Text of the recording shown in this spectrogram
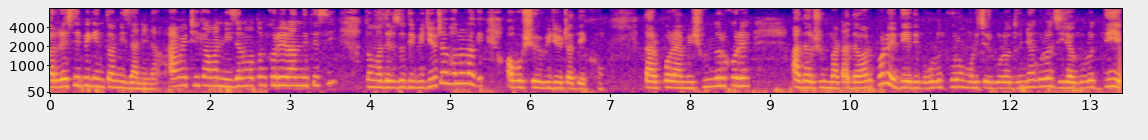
তার রেসিপি কিন্তু আমি জানি না। আমি ঠিক আমার নিজের মতন করে রান্ধিতেছি। তোমাদের যদি ভিডিওটা ভালো লাগে, অবশ্যই ভিডিওটা দেখো। তারপরে আমি সুন্দর করে আদা, রসুন বাটা দেওয়ার পরে দিয়ে দিব হলুদ গুঁড়ো, মরিচের গুঁড়ো, ধনিয়া গুঁড়ো, জিরা গুঁড়ো দিয়ে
